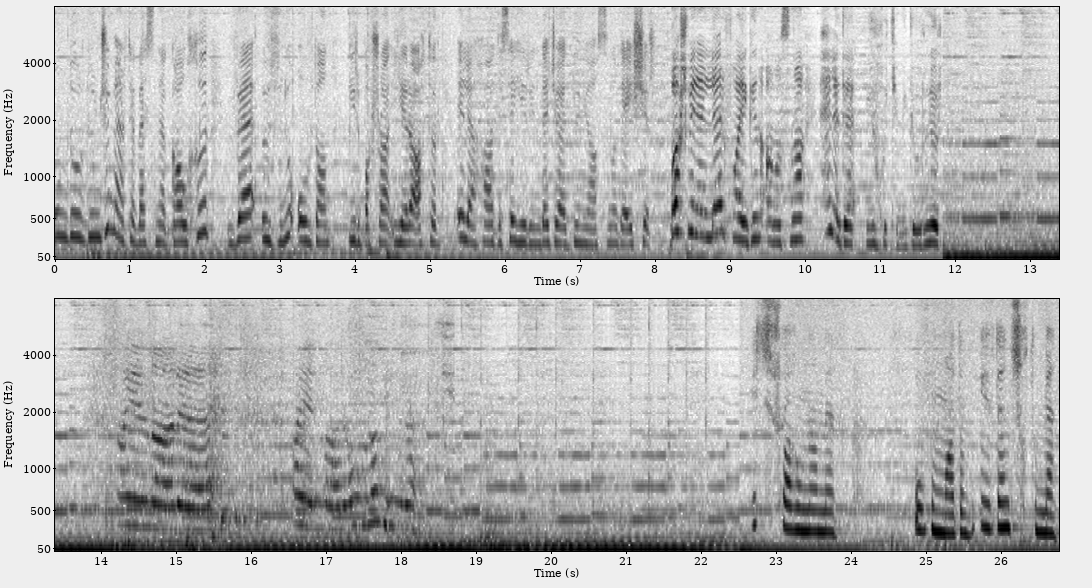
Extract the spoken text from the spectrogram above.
14-cü mərtəbəsinə qalxır və özünü oradan birbaşa yerə atır. Elə hadisə yerindəcə dünyasını dəyişir. Baş verənlər Faiqin anasına hələ də yuxu kimi görünür. Bilmirəm. Heç uşağımla mən ovunmadım. Evdən çıxdım mən.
